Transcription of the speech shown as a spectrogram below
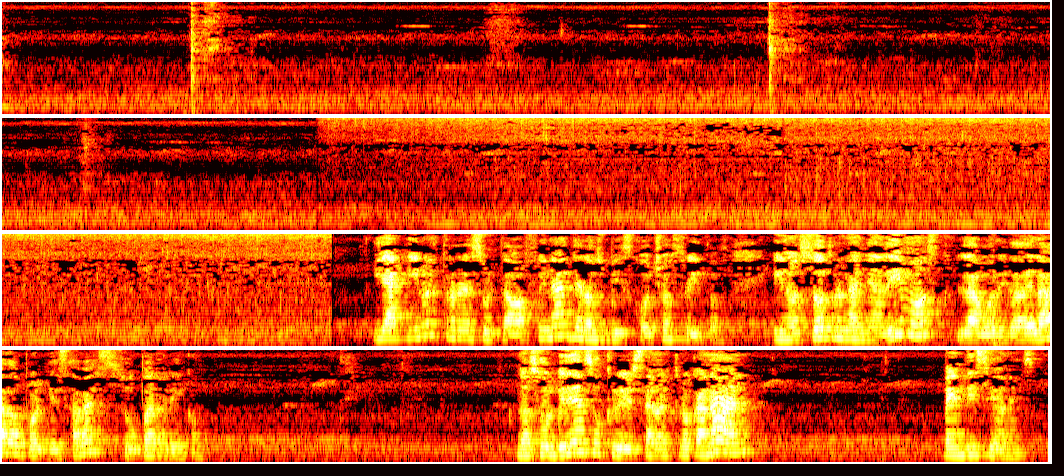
Y aquí nuestro resultado final de los bizcochos fritos. Y nosotros le añadimos la bolita de helado porque sabe súper rico. No se olviden suscribirse a nuestro canal. Bendiciones.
